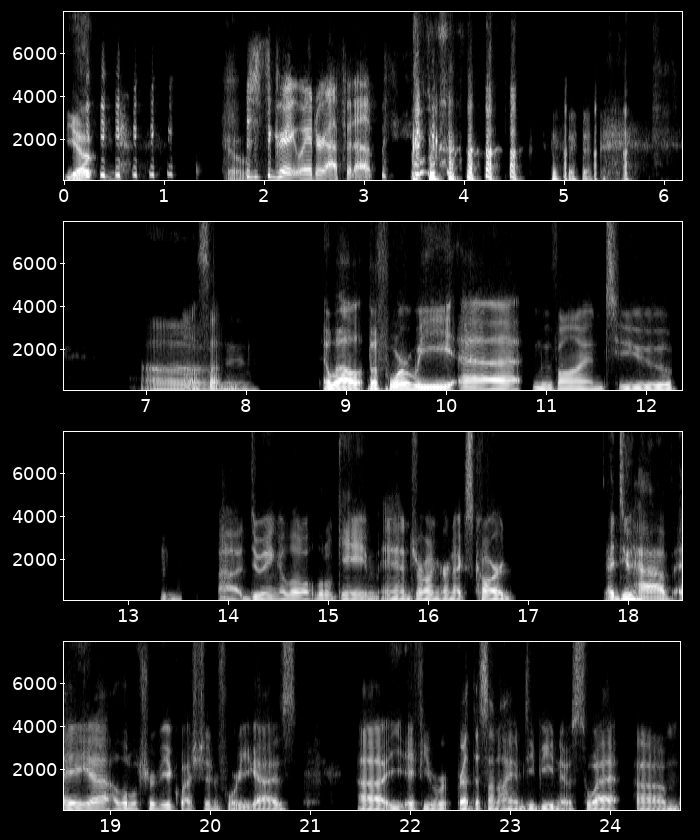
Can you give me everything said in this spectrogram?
yep. Yep. It's just a great way to wrap it up. Oh, Awesome. man. well before we uh move on to Mhm. uh doing a little little game and drawing our next card i do have a uh, a little trivia question for you guys uh if you read this on imdb no sweat um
